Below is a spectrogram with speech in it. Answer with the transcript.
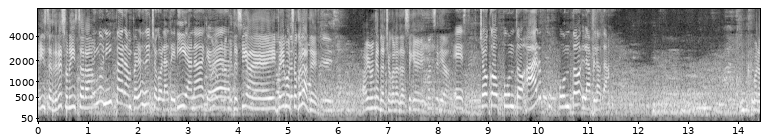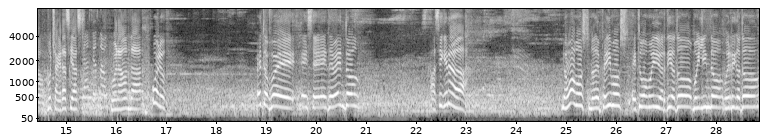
Insta, ¿tenés un Instagram? Tengo un Instagram, pero es de chocolatería, nada que Bueno, pero que ver. te sigan eh, y pedimos chocolate. A mí me encanta el chocolate, así que ¿cuál sería? Es choco.art.laplata. Bueno, muchas gracias. Gracias a usted. Buena onda. Bueno, esto fue ese, este evento. Así que nada. Nos vamos, nos despedimos. Estuvo muy divertido todo, muy lindo, muy rico todo.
